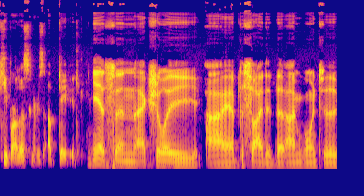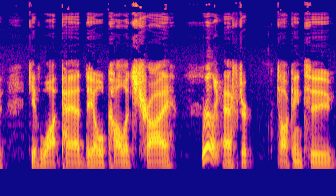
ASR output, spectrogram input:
keep our listeners updated. Yes, and actually, I have decided that I'm going to give Wattpad the old college try Really? after talking to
